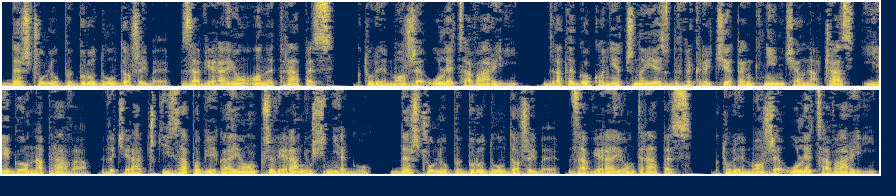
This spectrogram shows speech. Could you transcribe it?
deszczu lub brudu do szyby. Zawierają one trapez, który może ulec awarii, dlatego konieczne jest wykrycie pęknięcia na czas i jego naprawa. Wycieraczki zapobiegają przywieraniu śniegu, deszczu lub brudu do szyby. Zawierają trapez, który może ulec awarii,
